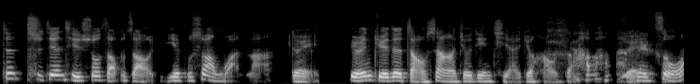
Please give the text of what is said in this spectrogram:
这时间其实说早不早也不算晚啦。对。有人觉得早上啊九点起来就好早，对，没错。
